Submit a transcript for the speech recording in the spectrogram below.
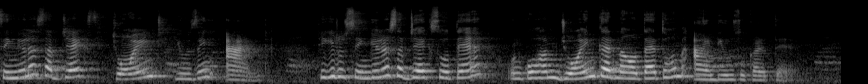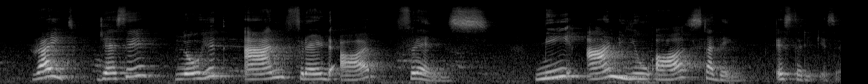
singular subjects joint using and ठीक है जो सिंगुलर सब्जेक्ट्स होते हैं उनको हम ज्वाइन करना होता है तो हम एंड यूज़ करते हैं। राइट right, जैसे Lohit and Fred are friends me and you are studying इस तरीके से।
